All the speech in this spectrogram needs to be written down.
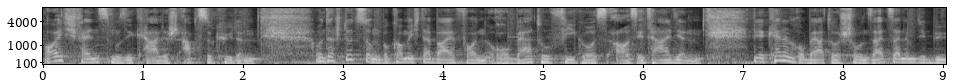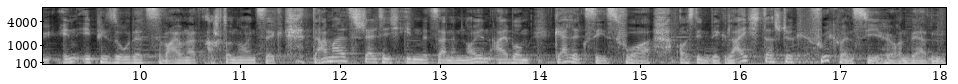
euch Fans musikalisch abzukühlen. Unterstützung bekomme ich dabei von Roberto Figus aus Italien. Wir kennen Roberto schon seit seinem Debüt in Episode 298. Damals stellte ich ihn mit seinem neuen Album Galaxies vor, aus dem wir gleich das Stück Frequency hören werden.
